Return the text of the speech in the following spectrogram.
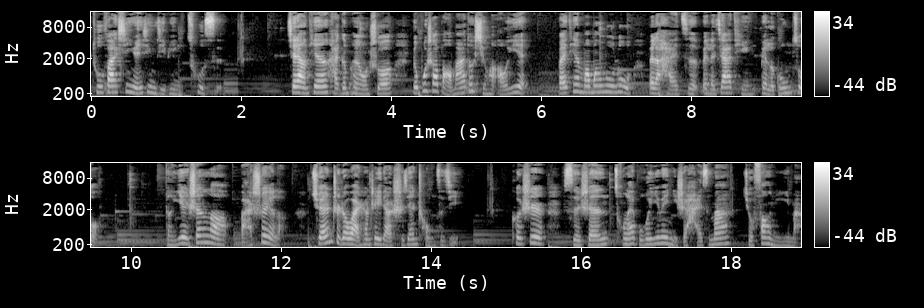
突发心源性疾病猝死。前两天还跟朋友说，有不少宝妈都喜欢熬夜，白天忙忙碌碌，为了孩子，为了家庭，为了工作，等夜深了，娃睡了，全指着晚上这一点时间宠自己。可是，死神从来不会因为你是孩子妈就放你一马。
